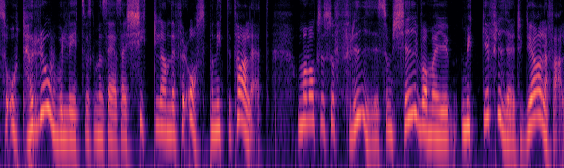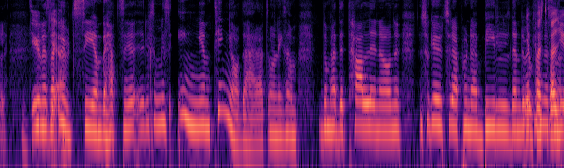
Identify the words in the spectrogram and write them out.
så otroligt, vad ska man säga, så här, kittlande för oss på 90-talet. Och man var också så fri. Som tjej var man ju mycket friare, tyckte jag i alla fall. Gud, Den här utseendehetsen, jag liksom minns ingenting av det här. Att man liksom, de här detaljerna och nu, nu såg jag ut sådär på den där bilden. Det verkar fast det var ju någon-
